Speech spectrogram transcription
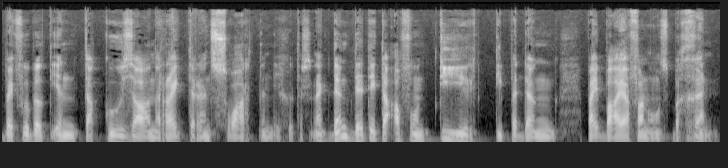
byvoorbeeld een Takuza en Ruiter in swart en die goeters. En ek dink dit het 'n avontuur tipe ding by baie van ons begin.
